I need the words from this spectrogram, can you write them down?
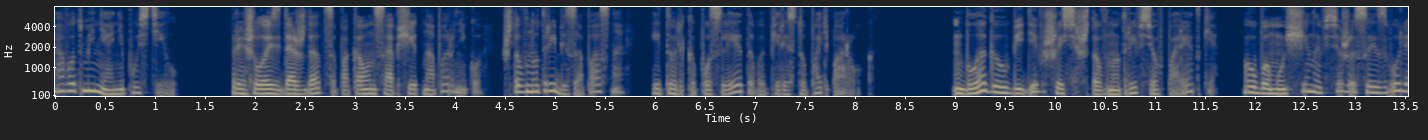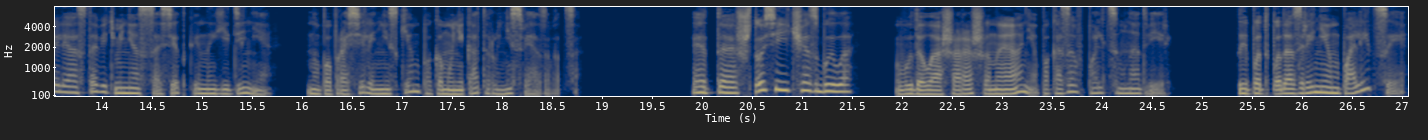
а вот меня не пустил. Пришлось дождаться, пока он сообщит напарнику, что внутри безопасно, и только после этого переступать порог. Благо, убедившись, что внутри все в порядке, Оба мужчины все же соизволили оставить меня с соседкой наедине, но попросили ни с кем по коммуникатору не связываться. «Это что сейчас было?» — выдала ошарашенная Аня, показав пальцем на дверь. «Ты под подозрением полиции?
